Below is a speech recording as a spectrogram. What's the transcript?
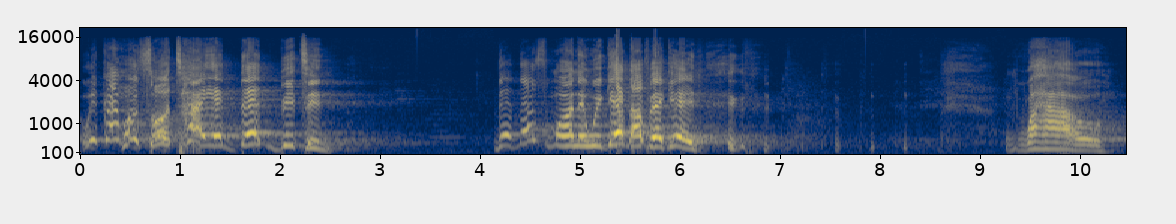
we come home so tired, dead beaten. The next morning we get up again. Wow.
